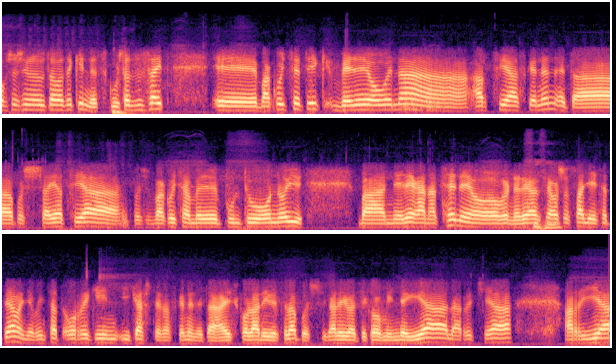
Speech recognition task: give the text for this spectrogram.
obsesionen duta batekin, ez, gustatzen zait, e, bakoitzetik bere hoena hartzia azkenen, eta pues, saiatzia pues, bakoitzan bere puntu honoi, ba, nere ganatzen, eo, nere ganatzen oso zaila izatea, baina bintzat horrekin ikasten azkenen, eta aizkolari bezala, pues, gara bateko mindegia, larretxea, arria,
